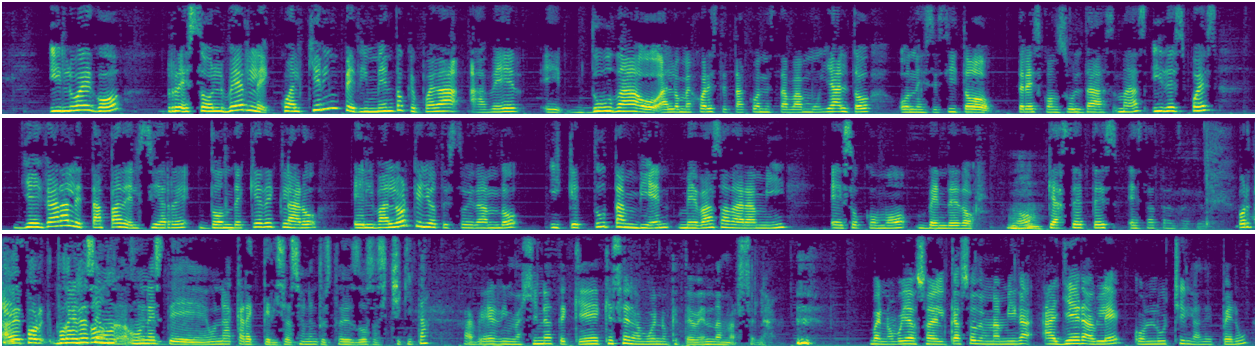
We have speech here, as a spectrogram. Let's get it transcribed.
y luego resolverle cualquier impedimento que pueda haber eh, duda o a lo mejor este tacón estaba muy alto o necesito tres consultas más y después llegar a la etapa del cierre donde quede claro el valor que yo te estoy dando y que tú también me vas a dar a mí eso como vendedor, ¿no? Que aceptes esta transacción. Porque A ver, ¿podrías hacer un, este, una caracterización entre ustedes dos así chiquita? A ver, imagínate qué, qué será bueno que te venda, Marcela. Bueno, voy a usar el caso de una amiga. Ayer hablé con Luchi, la de Perú,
